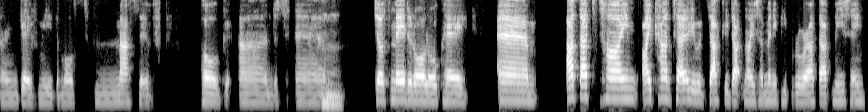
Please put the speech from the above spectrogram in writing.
and gave me the most massive hug and um, mm just made it all okay. Um, at that time, I can't tell you exactly that night how many people were at that meeting,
